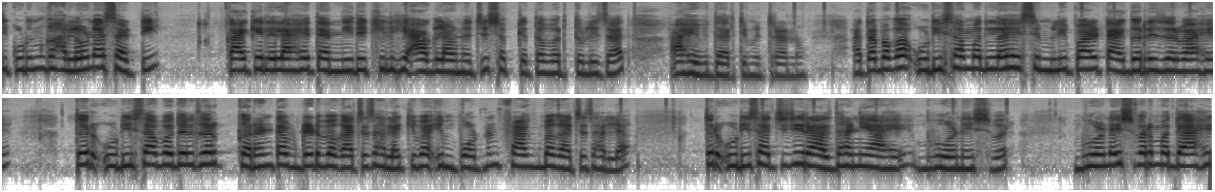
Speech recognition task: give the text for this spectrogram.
तिकडून घालवण्यासाठी काय केलेलं आहे त्यांनी देखील ही आग लावण्याची शक्यता वर्तवली जात आहे विद्यार्थी मित्रांनो. आता बघा उडीसामधलं हे सिमलीपाल टायगर रिझर्व आहे. तर उडीसाबद्दल जर करंट अपडेट बघायचं झालं किंवा इम्पॉर्टंट फॅक्ट बघायचं झाल्या तर उडीसाची जी राजधानी आहे भुवनेश्वर भुवनेश्वरमध्ये आहे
